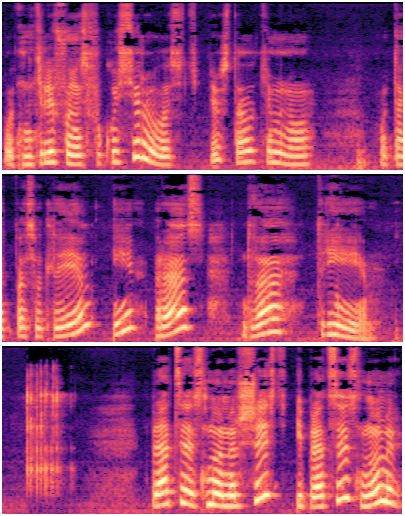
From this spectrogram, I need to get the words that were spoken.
Вот на телефоне сфокусировалось, теперь стало темно. Вот так посветлее. И раз, два, три. Процесс номер шесть и процесс номер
